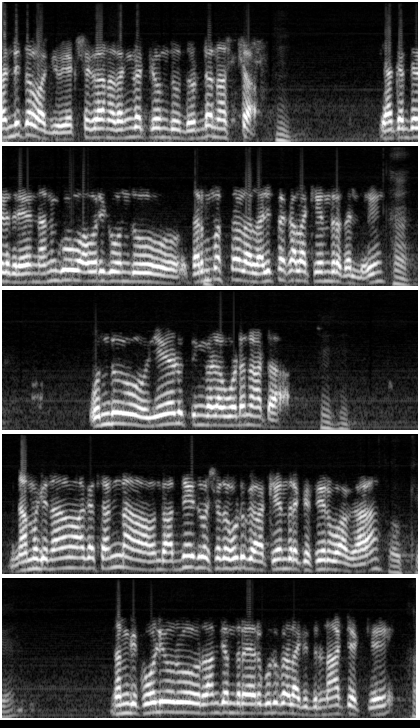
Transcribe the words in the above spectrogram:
ಖಂಡಿತವಾಗಿಯೂ ಯಕ್ಷಗಾನ ರಂಗಕ್ಕೆ ಒಂದು ದೊಡ್ಡ ನಷ್ಟ. ಯಾಕಂತ ಹೇಳಿದ್ರೆ ನನಗೂ ಅವರಿಗೂ ಒಂದು ಧರ್ಮಸ್ಥಳ ಲಲಿತ ಕಲಾ ಕೇಂದ್ರದಲ್ಲಿ ಒಂದು ಏಳು ತಿಂಗಳ ಒಡನಾಟ. ಹ್ಮ್ ಹ್ಮ್. ನಮಗೆ ನಾನು ಆಗ ಸಣ್ಣ ಒಂದು ಹದಿನೈದು ವರ್ಷದ ಹುಡುಗ ಕೇಂದ್ರಕ್ಕೆ ಸೇರುವಾಗ ಓಕೆ. ನಮ್ಗೆ ಕೋಳಿಯೂರು ಯಾರು ಗುರುಗಳಾಗಿದ್ರು ನಾಟ್ಯಕ್ಕೆ. ಹ.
